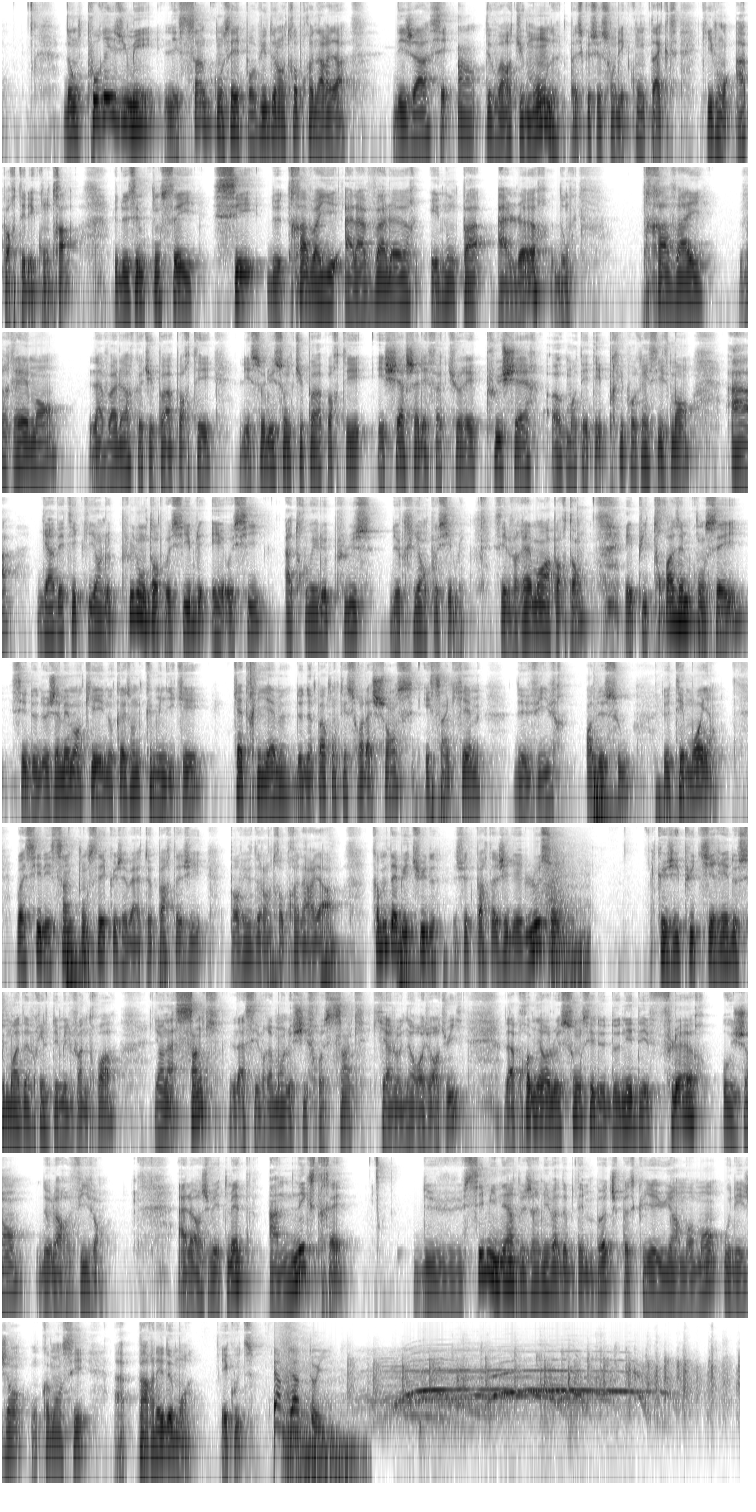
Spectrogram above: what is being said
Donc pour résumer, les cinq conseils pour vivre de l'entrepreneuriat, Déjà, c'est un, de voir du monde, parce que ce sont les contacts qui vont apporter les contrats. Le deuxième conseil, c'est de travailler à la valeur et non pas à l'heure. Donc, travaille vraiment la valeur que tu peux apporter, les solutions que tu peux apporter et cherche à les facturer plus cher, à augmenter tes prix progressivement, à garder tes clients le plus longtemps possible et aussi à trouver le plus de clients possible. C'est vraiment important. Et puis troisième conseil, c'est de ne jamais manquer une occasion de communiquer. Quatrième, de ne pas compter sur la chance. Et cinquième, de vivre en dessous de tes moyens. Voici les cinq conseils que j'avais à te partager pour vivre de l'entrepreneuriat. Comme d'habitude, je vais te partager les leçons que j'ai pu tirer de ce mois d'avril 2023. Il y en a cinq. Là, c'est vraiment le chiffre 5 qui a l'honneur aujourd'hui. La première leçon, c'est de donner des fleurs aux gens de leur vivant. Alors, je vais te mettre un extrait du séminaire de Jérémy Vadop Dembodge parce qu'il y a eu un moment où les gens ont commencé à parler de moi. Écoute.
